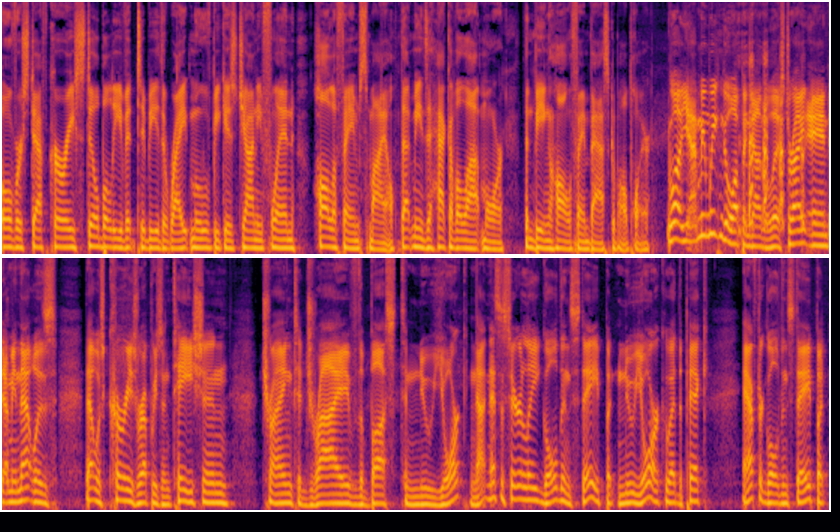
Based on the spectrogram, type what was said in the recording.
over Steph Curry, still believe it to be the right move because Johnny Flynn, Hall of Fame smile. That means a heck of a lot more than being a Hall of Fame basketball player. Well, yeah, I mean we can go up and down the list, right? And I mean that was that was Curry's representation trying to drive the bus to New York, not necessarily Golden State, but New York who had the pick after Golden State, but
